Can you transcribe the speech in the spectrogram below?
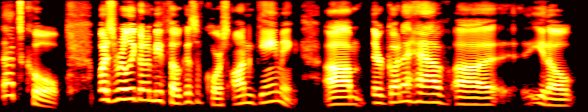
That's cool. But it's really going to be focused, of course, on gaming. Um, they're going to have, uh, you know,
